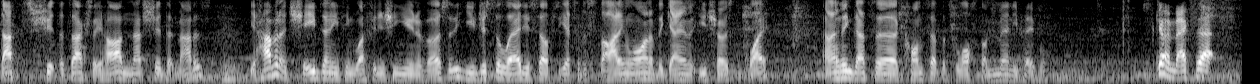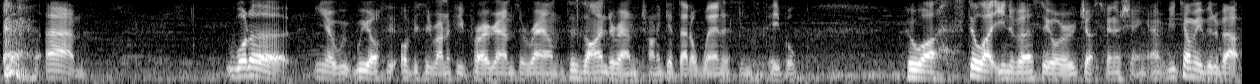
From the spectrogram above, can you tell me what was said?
that's shit that's actually hard and that's shit that matters. You haven't achieved anything by finishing university. You've just allowed yourself to get to the starting line of the game that you chose to play. And I think that's a concept that's lost on many people. Just going back to that, um, what a you know we, we obviously run a few programs around designed around trying to get that awareness into people who are still at university or just finishing. Um, you tell me a bit about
